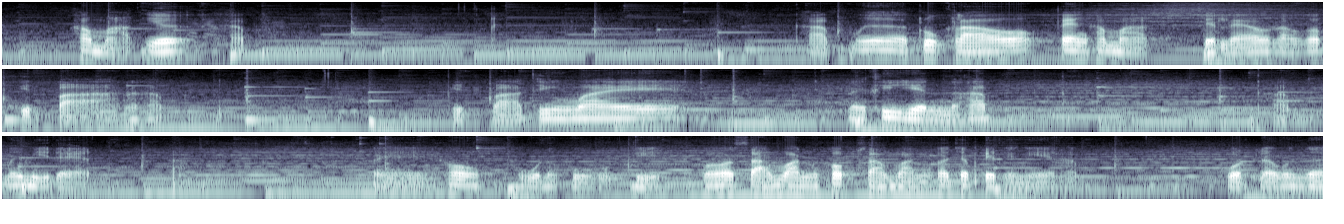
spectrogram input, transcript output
ำข้าวหมากเยอะครับ ครับเมื่อคลุกเคล้าแป้งข้าวหมากเสร็จแล้วเราก็ปิดฝานะครับ ปิดฝาทิ้งไว้ในที่เย็นนะครับครับไม่มีแดดครับในห้องอุณหภูมิปกติเพราะสามวันครบสามวันก็จะเป็นอย่างนี้ครับ กดแล้วมันจะ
